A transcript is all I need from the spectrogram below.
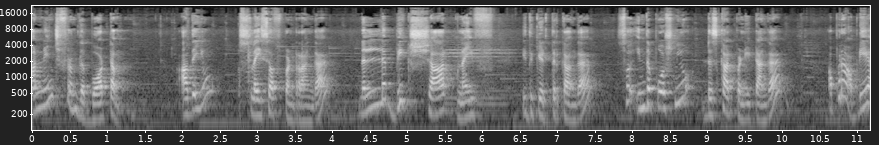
one inch from the bottom அதையும் ஸ்லைஸ் ஆஃப் பண்ணுறாங்க நல்ல பிக் ஷார்ப் நைஃப் இதுக்கு எடுத்திருக்காங்க. ஸோ இந்த போர்ஷனையும் டிஸ்கார்ட் பண்ணிட்டாங்க. அப்புறம் அப்படியே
